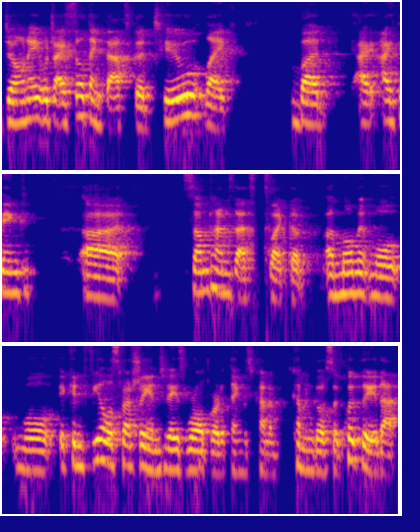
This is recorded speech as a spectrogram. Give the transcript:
donate, which I still think that's good too. Like, but I, I think uh, sometimes that's like a, a moment will will it can feel, especially in today's world where things kind of come and go so quickly that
